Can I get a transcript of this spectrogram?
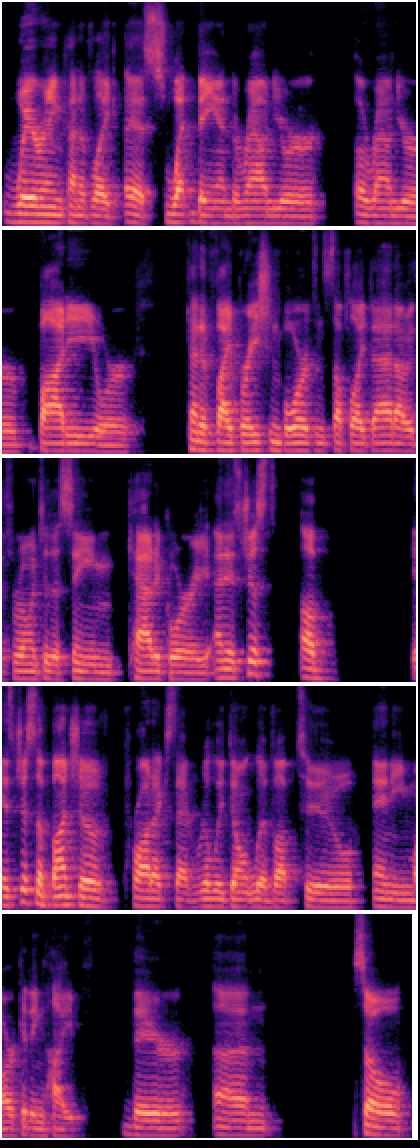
wearing kind of like a sweatband around your around your body or kind of vibration boards and stuff like that? I would throw into the same category. And it's just a it's just a bunch of products that really don't live up to any marketing hype they're um so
